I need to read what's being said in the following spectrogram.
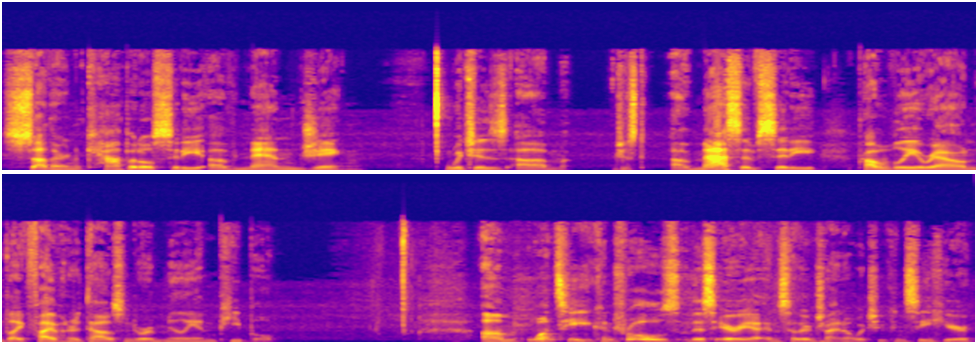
southern capital city of Nanjing, which is um, just a massive city, probably around like 500,000 or a million people. Um, once he controls this area in southern China, which you can see here,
